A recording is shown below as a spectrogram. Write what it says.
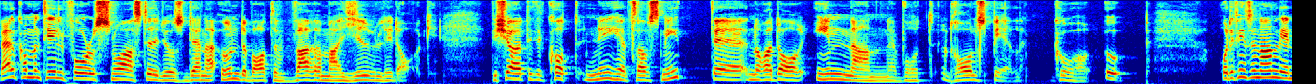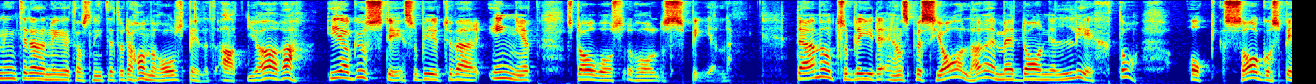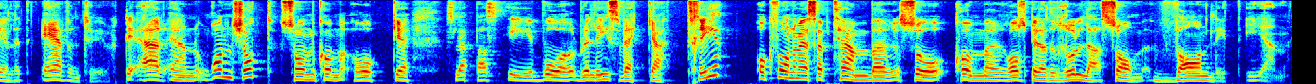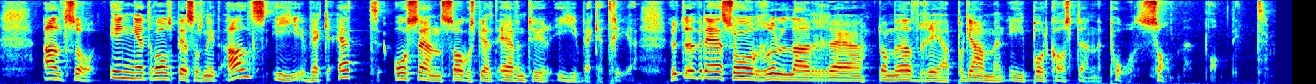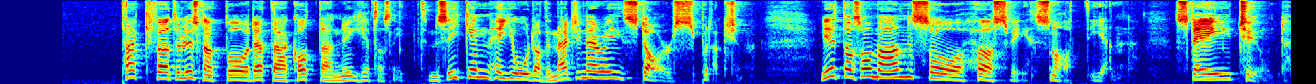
Välkommen till Force Noir Studios denna underbart varma julidag. Vi kör ett litet kort nyhetsavsnitt eh, några dagar innan vårt rollspel går upp. Och det finns en anledning till detta nyhetsavsnittet och det har med rollspelet att göra. I augusti så blir det tyvärr inget Star Wars-rollspel. Däremot så blir det en specialare med Daniel Lechter och sagospelet Äventyr. Det är en one-shot som kommer att eh, släppas i vår releasevecka 3. Och från och med september så kommer rollspelet rulla som vanligt igen. Alltså inget rollspelsavsnitt alls i vecka 1 och sen sagospelet Äventyr i vecka 3. Utöver det så rullar eh, de övriga programmen i podcasten på som. Tack för att du lyssnat på detta korta nyhetsavsnitt. Musiken är gjord av Imaginary Stars Production. Njut av sommaren så hörs vi snart igen. Stay tuned.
